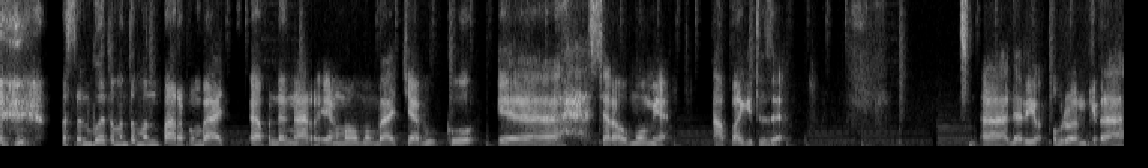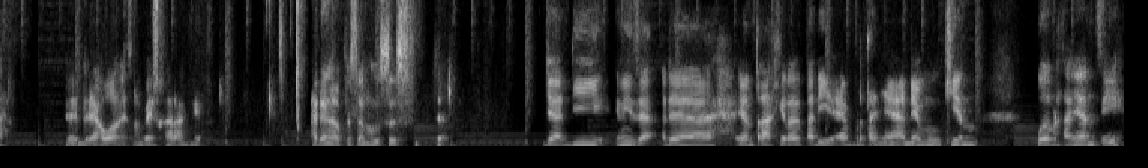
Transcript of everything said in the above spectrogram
pesan buat teman-teman para pembaca uh, pendengar yang mau membaca buku ya secara umum ya apa gitu Za uh, dari obrolan kita dari awal ya sampai sekarang gitu ada nggak pesan khusus Za? jadi ini Za ada yang terakhir tadi ya pertanyaannya mungkin buat pertanyaan sih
